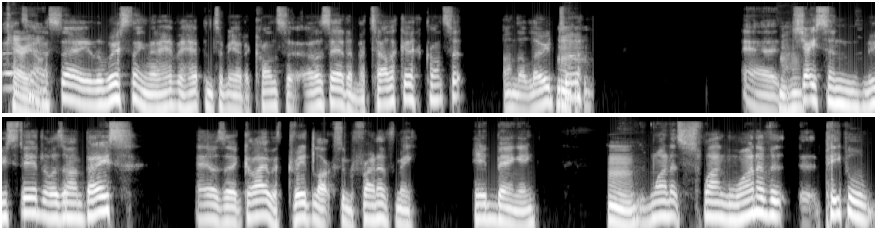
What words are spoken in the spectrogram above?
I was Carry on. say the worst thing that ever happened to me at a concert. I was at a Metallica concert on the Load tour. Mhm. Uh, Mhm. Jason Newsted was on bass. There was a guy with dreadlocks in front of me, headbanging. Hmm. One it swung. One of it, uh, people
